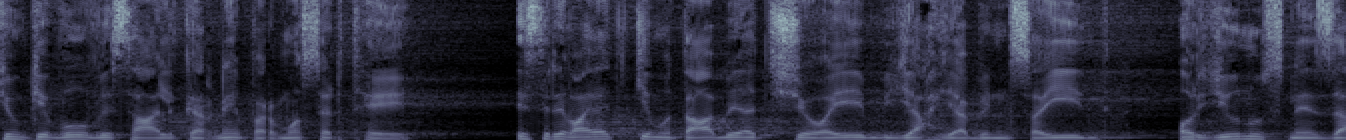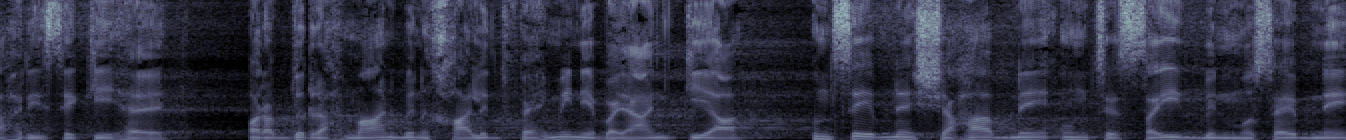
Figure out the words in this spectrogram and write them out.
کیونکہ وہ وصال کرنے پر مصر تھے۔ اس روایت کے مطابق شعیب یحییٰ بن سعید اور یونس نے ظاہری سے کی ہے اور عبد الرحمن بن خالد فہمی نے بیان کیا، ان سے ابن شہاب نے، ان سے سعید بن مصیب نے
